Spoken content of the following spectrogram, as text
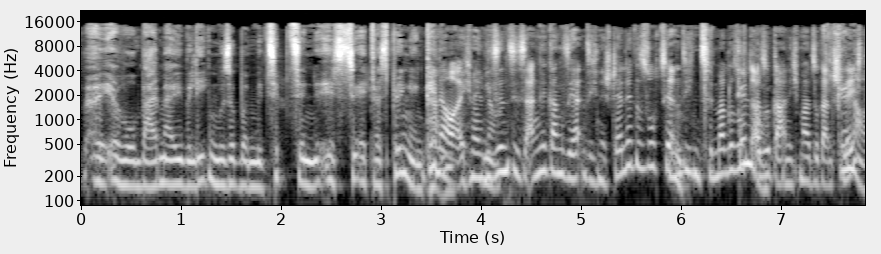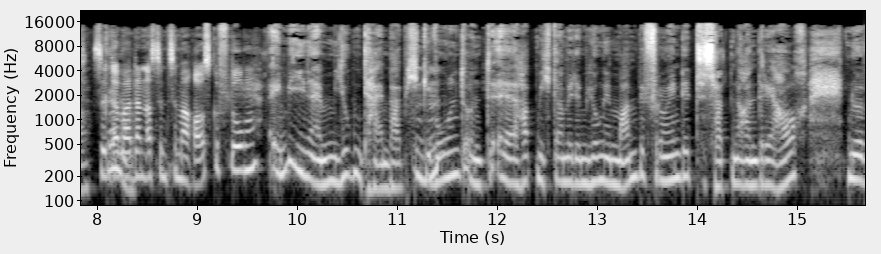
äh, wobei man überlegen muss, ob man mit 17 es zu etwas bringen kann. Genau, ich meine, wie genau. sind Sie es angegangen? Sie hatten sich eine Stelle gesucht, Sie hatten mhm. sich ein Zimmer gesucht, genau. also gar nicht mal so ganz schlecht, genau. sind genau. aber dann aus dem Zimmer rausgeflogen. In einem Jugendheim habe ich mhm. gewohnt und äh, habe mich da mit einem jungen Mann befreundet. Das hatten andere auch. Nur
